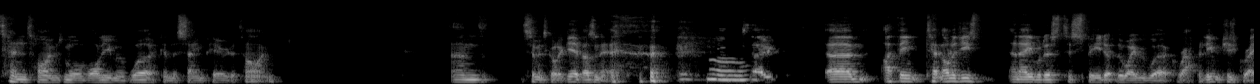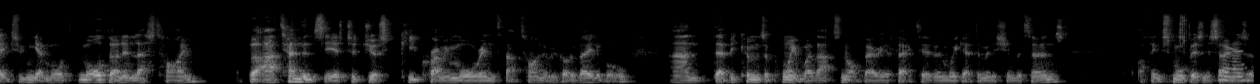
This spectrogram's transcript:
10 times more volume of work in the same period of time. And something's got to give, hasn't it? Mm. so um, I think technology's enabled us to speed up the way we work rapidly, which is great, so we can get more more done in less time. But our tendency is to just keep cramming more into that time that we've got available. And there becomes a point where that's not very effective and we get diminishing returns. I think small business owners yeah.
